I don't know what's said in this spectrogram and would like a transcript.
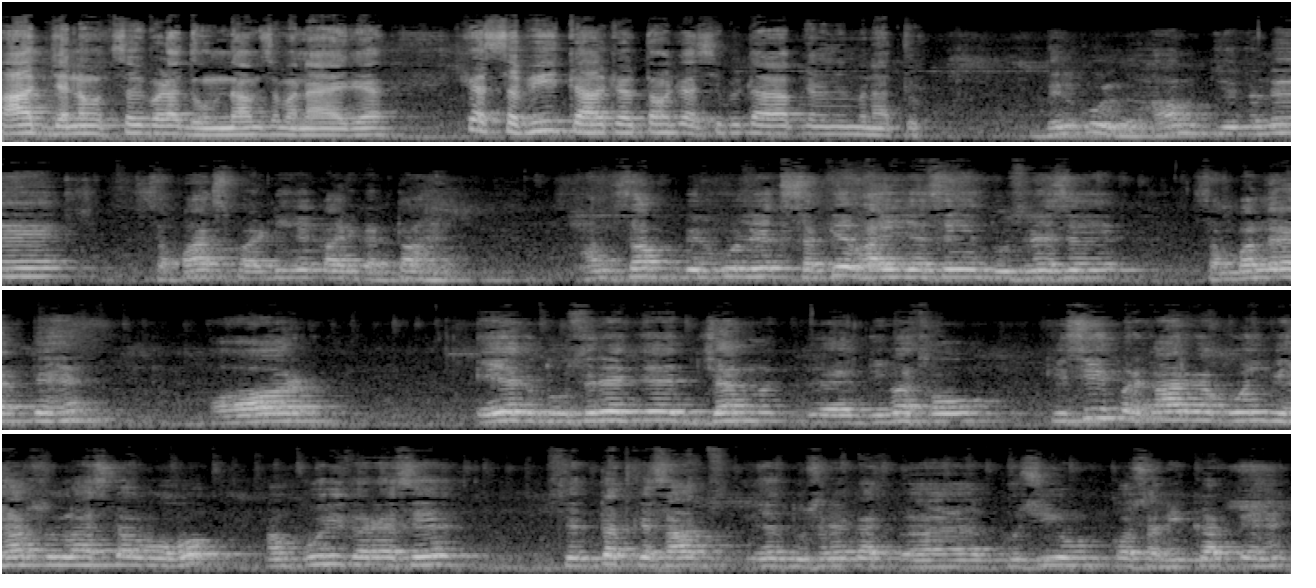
आज जन्म उत्सव बड़ा धूमधाम से मनाया गया। क्या सभी कार्यकर्ताओं के प्रकार आप जन्मदिन मनाते हो? बिल्कुल, हम जितने सपाक्स पार्टी के कार्यकर्ता हैं, हम सब बिल्कुल एक सगे भाई जैसे एक दूसरे से संबंध रखते हैं और एक दूसरे के जन्म दिवस हो, किसी प्रकार का कोई भी हर्ष उल्लास का वो हो, हम पूरी तरह से शिद्दत के साथ एक दूसरे का खुशियों को शरीक करते हैं,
